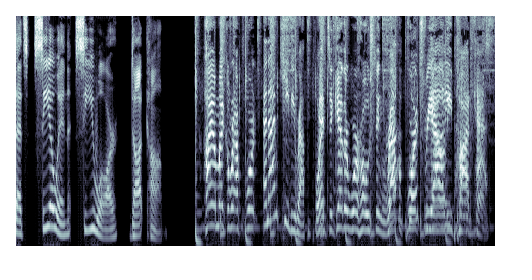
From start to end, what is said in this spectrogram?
That's C O N C U R dot com. Hi, I'm Michael Rapaport. And I'm Kibi Rapaport. And together we're hosting Rapaport's, Reality Podcast.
